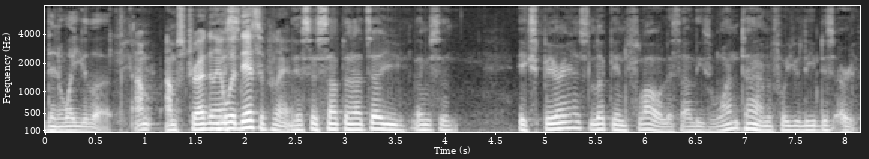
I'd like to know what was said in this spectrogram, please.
than the way you look. I'm I'm struggling This- with discipline. This is something I tell you. Let me say, experience looking flawless at least one time before you leave this earth,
